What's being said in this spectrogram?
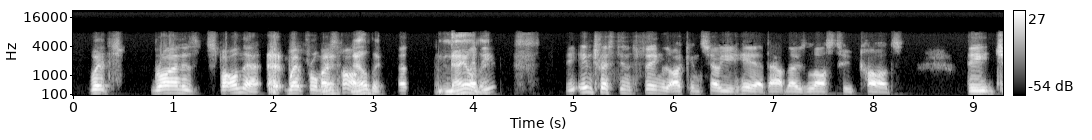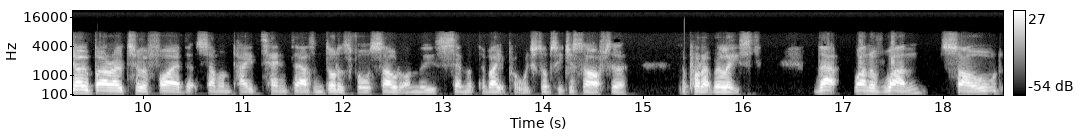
which Ryan is spot on there. Went for almost Yeah, half. nailed it. Uh, Nailed it. The interesting thing that I can tell you here about those last two cards, the Joe Burrow two of five that someone paid ten thousand dollars for sold on the seventh of April, which is obviously just after the product released. That one of one sold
